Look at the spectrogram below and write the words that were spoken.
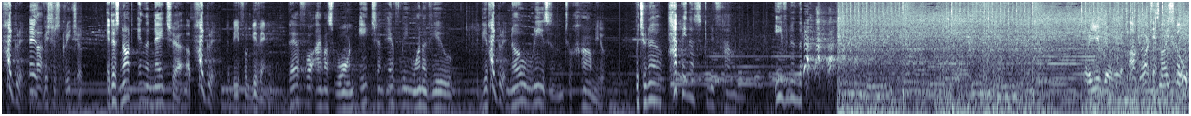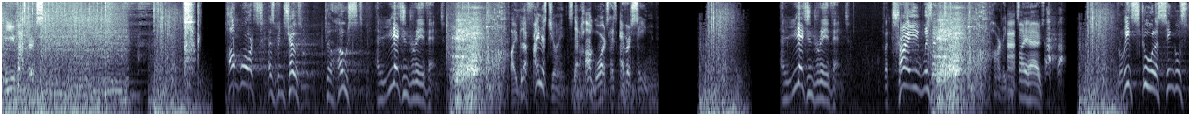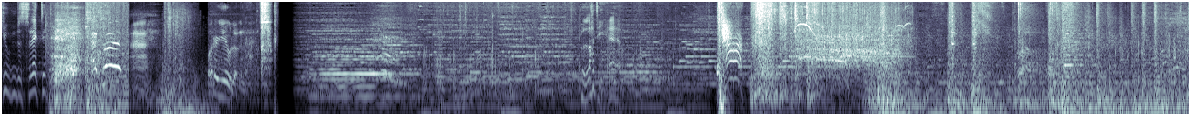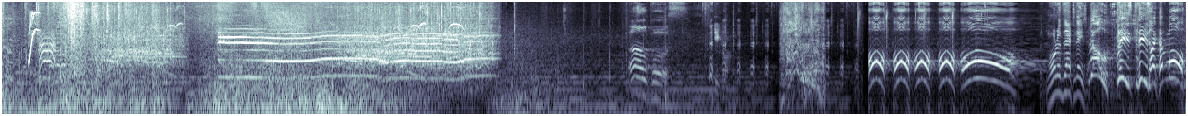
Hagrid is a vicious creature. It is not in the nature of Hagrid to be forgiving. Therefore, I must warn each and every one of you to give Hagrid no reason to harm you. But you know, happiness can be found even in the... What are you doing here? Hogwarts is my school, you bastards! Hogwarts has been chosen to host a legendary event. The finest joints that Hogwarts has ever seen. A legendary event. The Tri-Wizard. Hardly at my house. From each school, a single student is selected. Ah. What are you looking at? Bloody hell. Albus. Igor. Oh, oh, oh, oh, oh! But more of that later. No! Please, please, I have more!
